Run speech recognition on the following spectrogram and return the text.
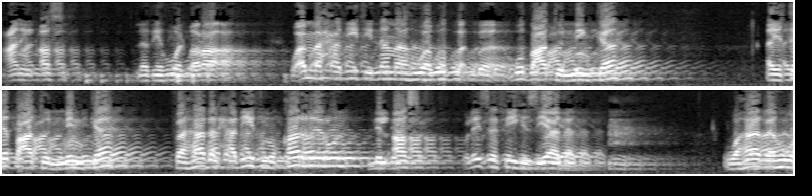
عن الأصل الذي هو البراءة. وأما حديث إنما هو بضعة منك أي قطعة منك فهذا الحديث مقرر للأصل وليس فيه زيادة. وهذا هو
